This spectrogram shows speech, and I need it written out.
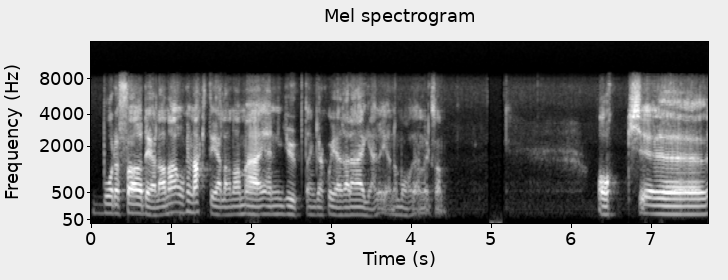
både fördelarna och nackdelarna med en djupt engagerad ägare genom åren. Liksom. Och eh,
